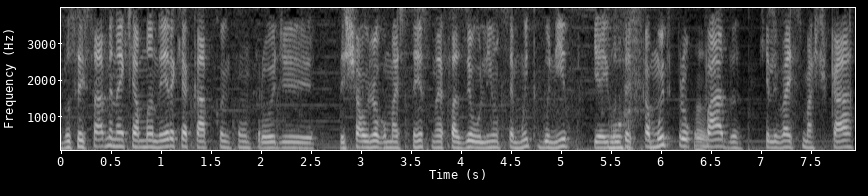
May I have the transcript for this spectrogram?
vocês sabem, né, que a maneira que a Capcom encontrou de deixar o jogo mais tenso, né, fazer o Leon ser muito bonito, e aí você Uf. fica muito preocupado que ele vai se machucar,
